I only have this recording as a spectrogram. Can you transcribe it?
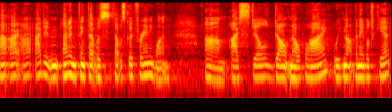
I, I, I I didn't, I didn't think that was, that was good for anyone. Um, I still don't know why we've not been able to get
